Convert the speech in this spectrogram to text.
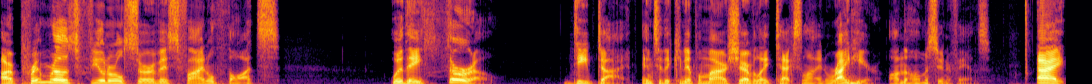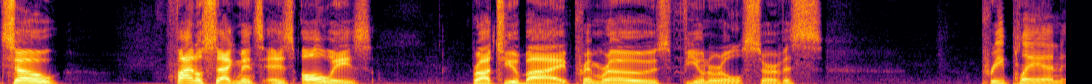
our Primrose funeral service final thoughts with a thorough deep dive into the Knippelmeyer Chevrolet text line right here on the Home of Sooner fans. All right, so final segments as always brought to you by Primrose Funeral Service. Pre-plan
